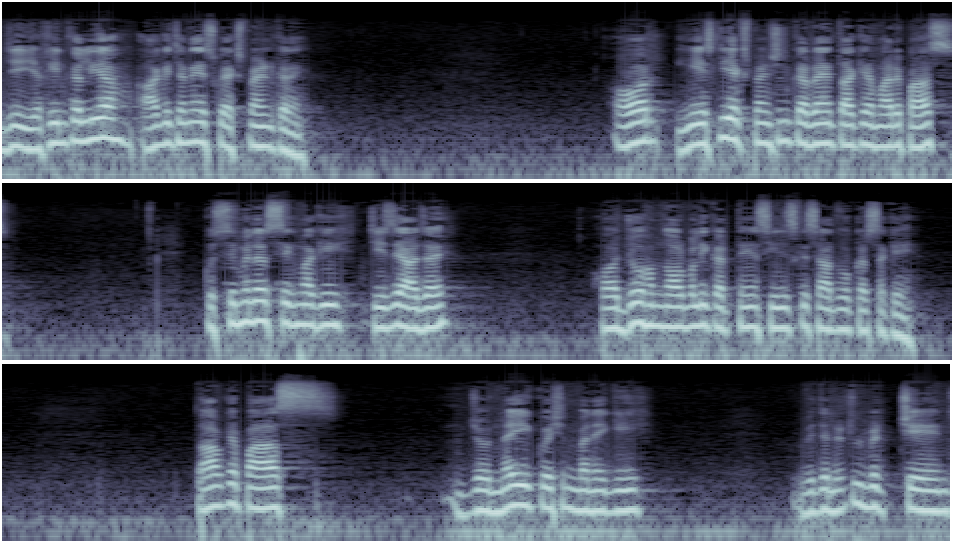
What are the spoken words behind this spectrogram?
جی یقین کر لیا۔ آگے چلیں، اس کو ایکسپینڈ کریں۔ اور یہ اس لیے ایکسپینشن کر رہے ہیں تاکہ ہمارے پاس کچھ سملر سگما کی چیزیں آ جائیں اور جو ہم نارملی کرتے ہیں سیریز کے ساتھ وہ کر سکیں۔ تو آپ کے پاس جو نئی اکویشن بنے گی with a little bit change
